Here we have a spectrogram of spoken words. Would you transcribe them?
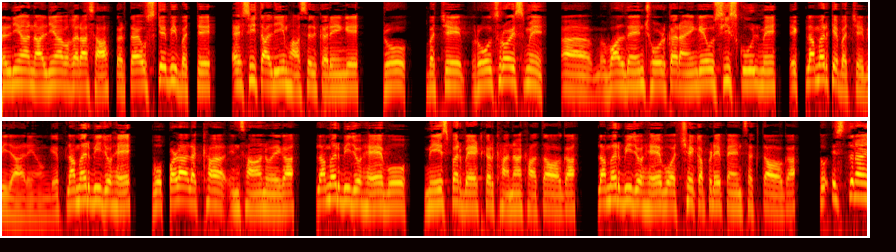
نلیاں نالیاں وغیرہ صاف کرتا ہے اس کے بھی بچے ایسی تعلیم حاصل کریں گے جو بچے رولس روز میں والدین چھوڑ کر آئیں گے اسی اسکول میں ایک پلمر کے بچے بھی جا رہے ہوں گے پلمر بھی جو ہے وہ پڑھا لکھا انسان ہوئے گا پلمر بھی جو ہے وہ میز پر بیٹھ کر کھانا کھاتا ہوگا پلمر بھی جو ہے وہ اچھے کپڑے پہن سکتا ہوگا تو اس طرح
